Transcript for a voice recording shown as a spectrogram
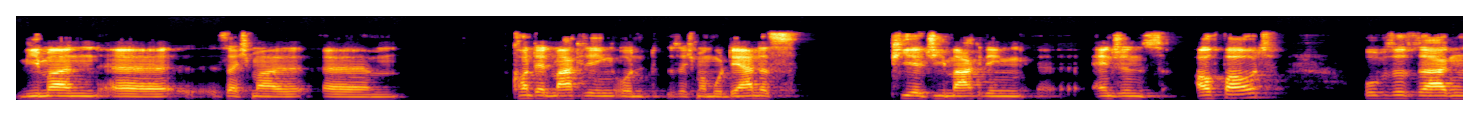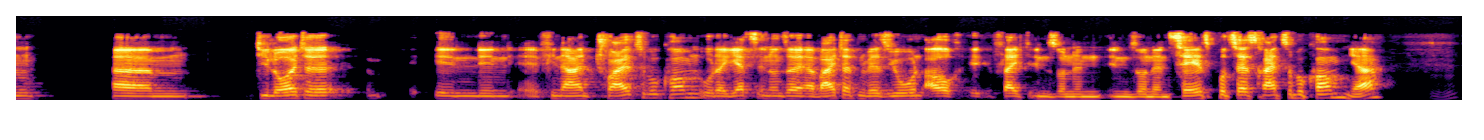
wie man, äh, sag ich mal, ähm, Content Marketing und, sag ich mal, modernes PLG Marketing äh, Engines aufbaut, um sozusagen ähm, die Leute in den äh, finalen Trial zu bekommen oder jetzt in unserer erweiterten Version auch äh, vielleicht in so einen, in so einen Sales-Prozess reinzubekommen, ja. Mhm.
